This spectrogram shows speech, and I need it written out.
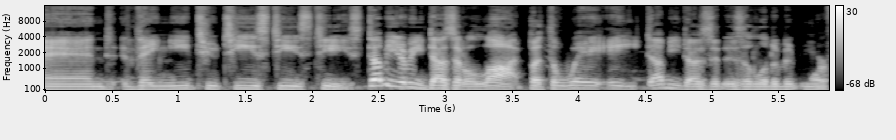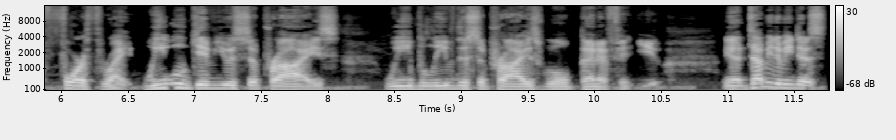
And they need to tease, tease, tease. WWE does it a lot, but the way AEW does it is a little bit more forthright. We will give you a surprise. We believe the surprise will benefit you. You know, WWE does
